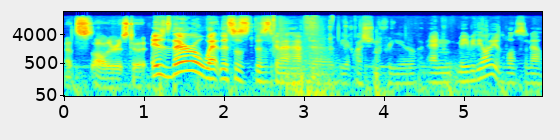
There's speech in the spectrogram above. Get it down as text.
That's all there is to it. Is there a way? This is this is gonna have to be a question for you, and maybe the audience wants to know.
